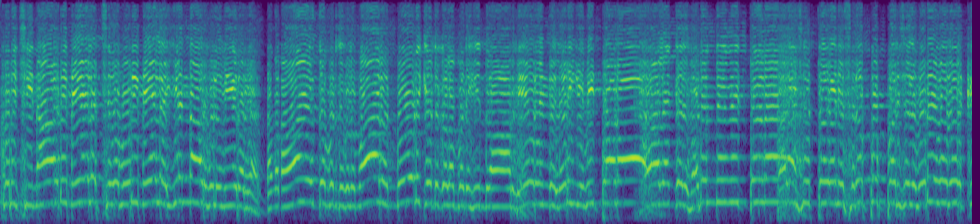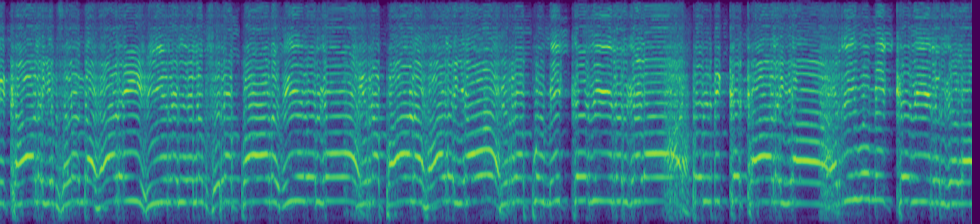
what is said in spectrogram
குறிச்சி நாடு மேல சிவபுரி மேல ஐயன்னார் குழு வீரர்கள். தங்கள் ஆயத்தப்படுத்திக் கொள்ளுமாறு அன்போடு கேட்டுக் கொள்ளப்படுகின்றார் வீரங்கள் நெருங்கி விட்டாரா காலங்கள் கடந்து விட்டன. பரிசு சிறப்பு பரிசில் பெறுவதற்கு காலையும் சிறந்த காலை. வீரர்களும் சிறப்பான வீரர்கள். சிறப்பான காலையா? சிறப்பு மிக்க வீரர்களா? ஆற்றல் மிக்க காலையா? அறிவு மிக்க வீரர்களா?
